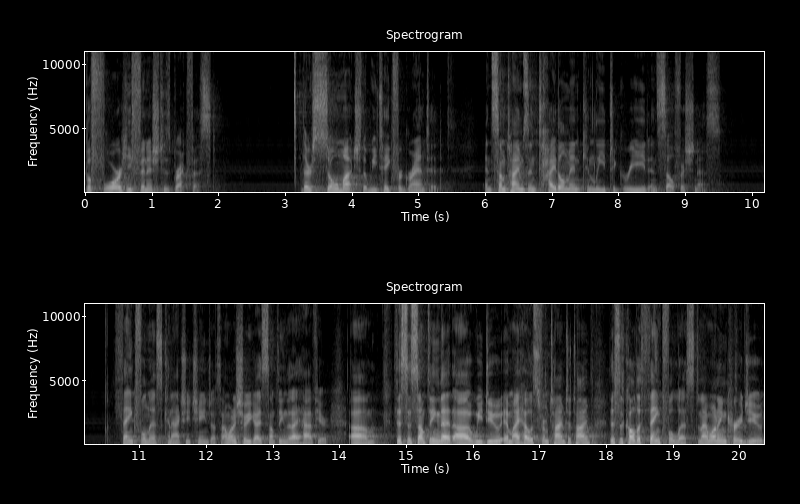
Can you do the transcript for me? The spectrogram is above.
before he finished his breakfast. There's so much that we take for granted. And sometimes entitlement can lead to greed and selfishness thankfulness can actually change us. I want to show you guys something that I have here. Um, this is something that uh, we do at my house from time to time. This is called a thankful list, and I want to encourage you.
